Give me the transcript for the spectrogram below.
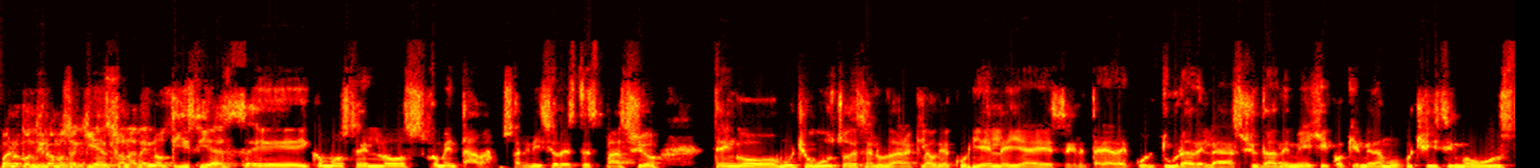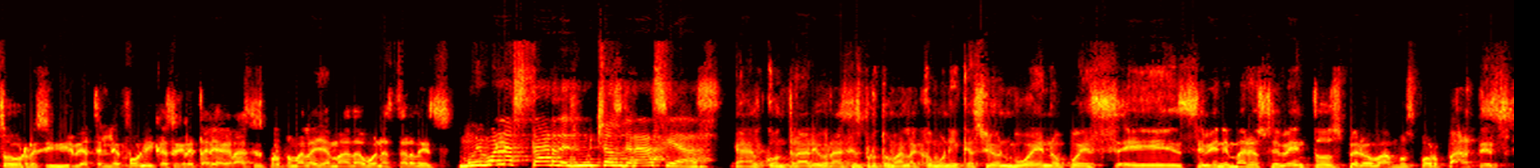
Bueno, continuamos aquí en Zona de Noticias eh, y como se los comentábamos al inicio de este espacio, tengo mucho gusto de saludar a Claudia Curiel. Ella es secretaria de Cultura de la Ciudad de México, a quien me da muchísimo gusto recibir vía telefónica. Secretaria, gracias por tomar la llamada. Buenas tardes. Muy buenas tardes, muchas gracias. Al contrario, gracias por tomar la comunicación. Bueno, pues eh, se vienen varios eventos, pero vamos por partes,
